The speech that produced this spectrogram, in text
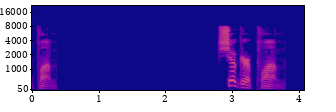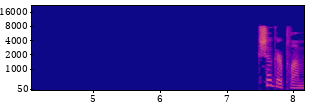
plum. Sugar plum. Sugar plum.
